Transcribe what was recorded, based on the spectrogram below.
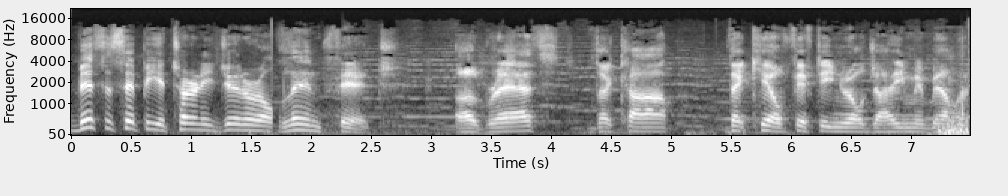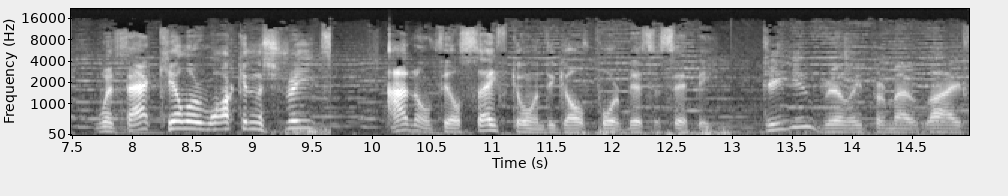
Mississippi Attorney General Lynn Fitch arrest the cop that killed 15-year-old Jaheim McMillan. With that killer walking the streets, I don't feel safe going to Gulfport, Mississippi. Do you really promote life?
